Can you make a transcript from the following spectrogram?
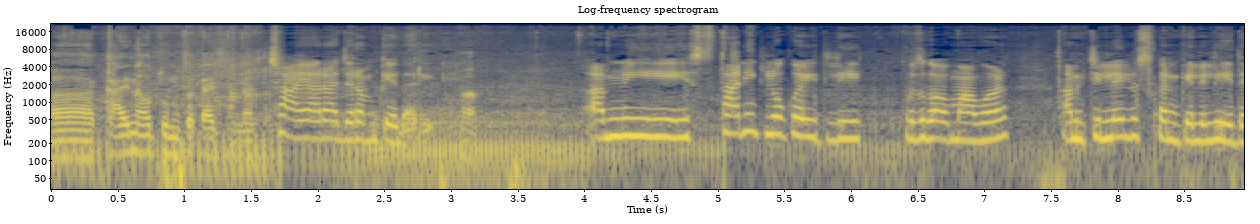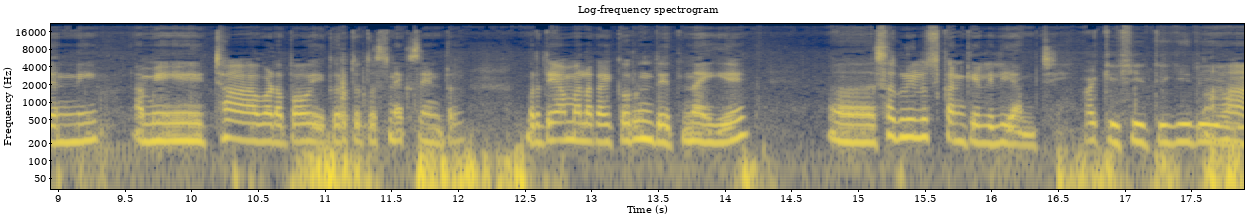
अं, काय नाव तुमचं काय सांगाल? छाया राजाराम केदारी. हा. आम्ही स्थानिक लोक इथली कुसगाव मावळ. आमची लई लुस्कान केलेली आहे त्यांनी. आम्ही चहा वडापाव हे करत होतो स्नॅक सेंटर बरं ते आम्हाला काही करून देत नाहीये. अं, सगळी लुस्कान केलेली आहे आमची. आखी शेती गेली हा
